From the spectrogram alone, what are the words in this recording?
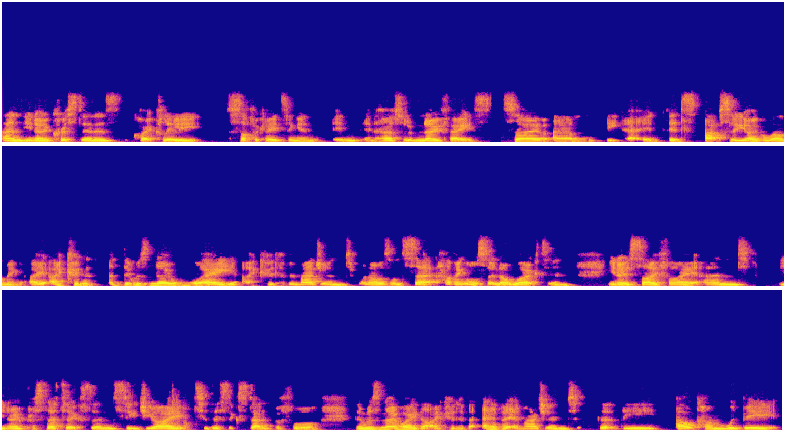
And you know, Cristin is quite clearly suffocating in, in, in her sort of no face. So um, it, it's absolutely overwhelming. I, I couldn't, there was no way I could have imagined when I was on set, having also not worked in, you know, sci fi and you know, prosthetics and CGI to this extent before, there was no way that I could have ever imagined that the outcome would be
